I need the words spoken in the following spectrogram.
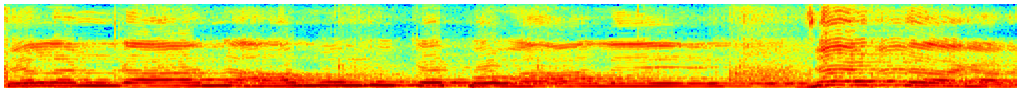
తెలంగాణ ముందుకే పోవాలే. జై తెలంగాణ.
